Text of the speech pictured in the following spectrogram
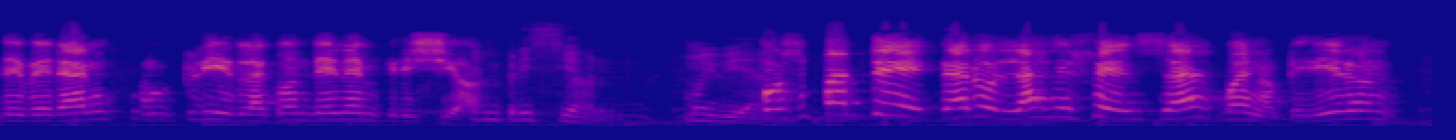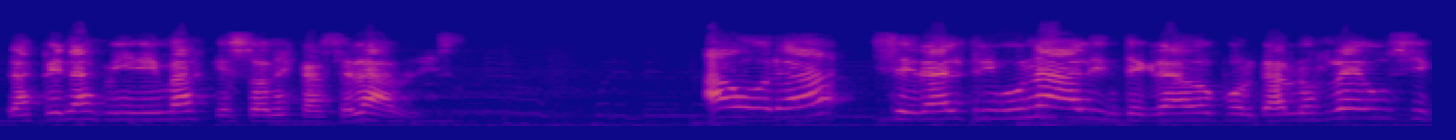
deberán cumplir la condena en prisión. En prisión. Muy bien. Por su parte, claro, las defensas, bueno, pidieron las penas mínimas que son escarcelables. Ahora será el tribunal, integrado por Carlos Reusi,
